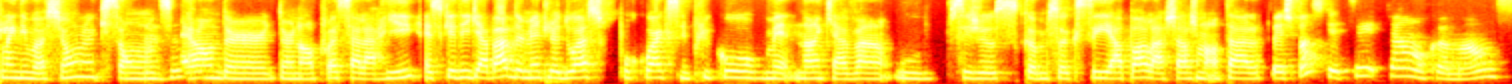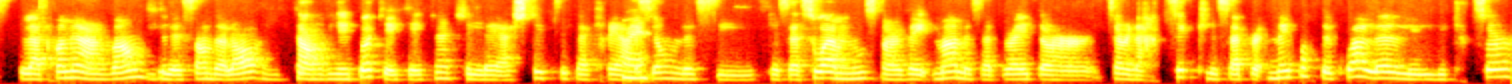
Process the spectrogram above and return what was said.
plein d'émotions qui sont mhm. différentes d'un emploi salarié. Est-ce que tu es capable de mettre le doigt sur pourquoi que c'est plus court maintenant qu'avant ou c'est juste comme ça que c'est, à part la charge mentale? Ben, je pense que, tu sais, quand on commence, la première vente, le 100 il t'en vient pas qu'il y ait quelqu'un qui l'ait acheté, tu sais, ta création, là, c'est, que ça soit, nous, c'est un vêtement, mais ça peut être un, un article, ça peut être n'importe quoi, là, l'écriture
